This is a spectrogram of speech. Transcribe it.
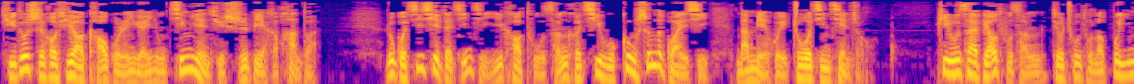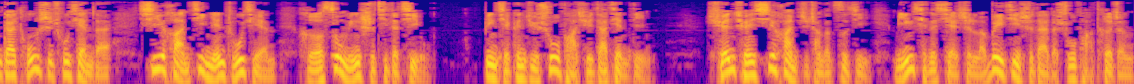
许多时候需要考古人员用经验去识别和判断。如果机械的仅仅依靠土层和器物共生的关系，难免会捉襟见肘。譬如在表土层就出土了不应该同时出现的西汉纪年竹简和宋明时期的器物，并且根据书法学家鉴定，悬泉西汉纸上的字迹明显的显示了魏晋时代的书法特征，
